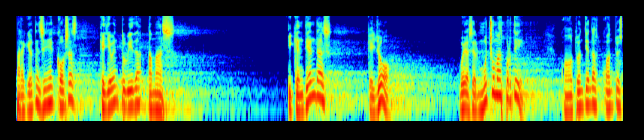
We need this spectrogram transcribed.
para que yo te enseñe cosas que lleven tu vida a más. Y que entiendas que yo voy a hacer mucho más por ti cuando tú entiendas cuánto es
